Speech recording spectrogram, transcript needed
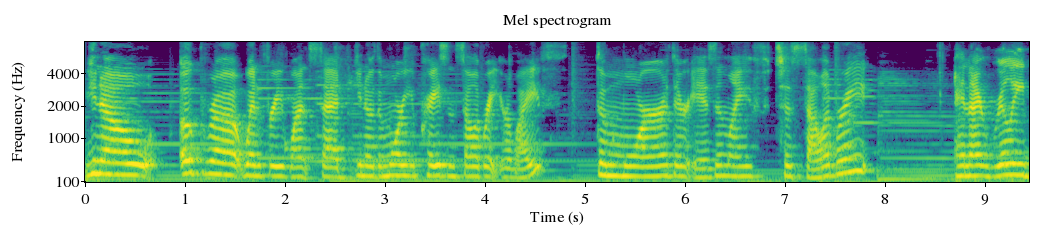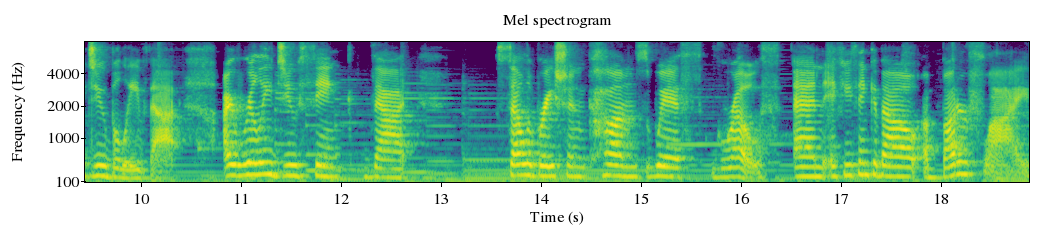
You know, Oprah Winfrey once said, you know, the more you praise and celebrate your life, the more there is in life to celebrate. And I really do believe that. I really do think that celebration comes with growth. And if you think about a butterfly,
